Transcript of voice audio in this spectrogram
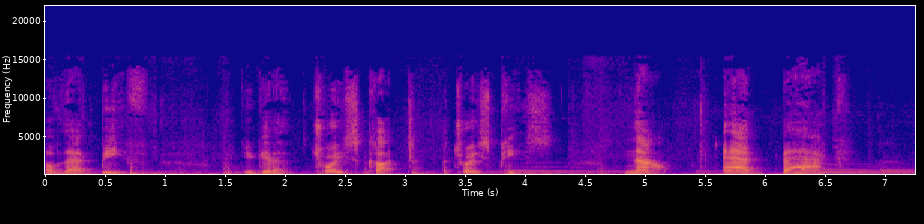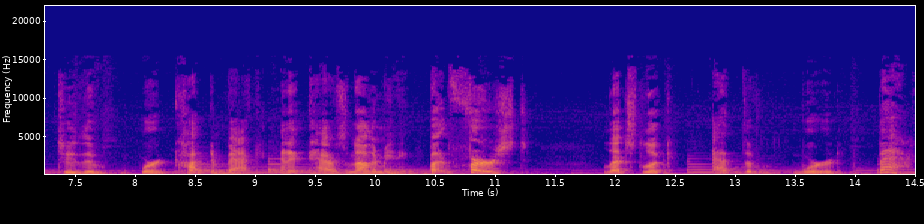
of that beef. You get a choice cut, a choice piece. Now, add back to the word cut and back, and it has another meaning. But first, let's look at the word back.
